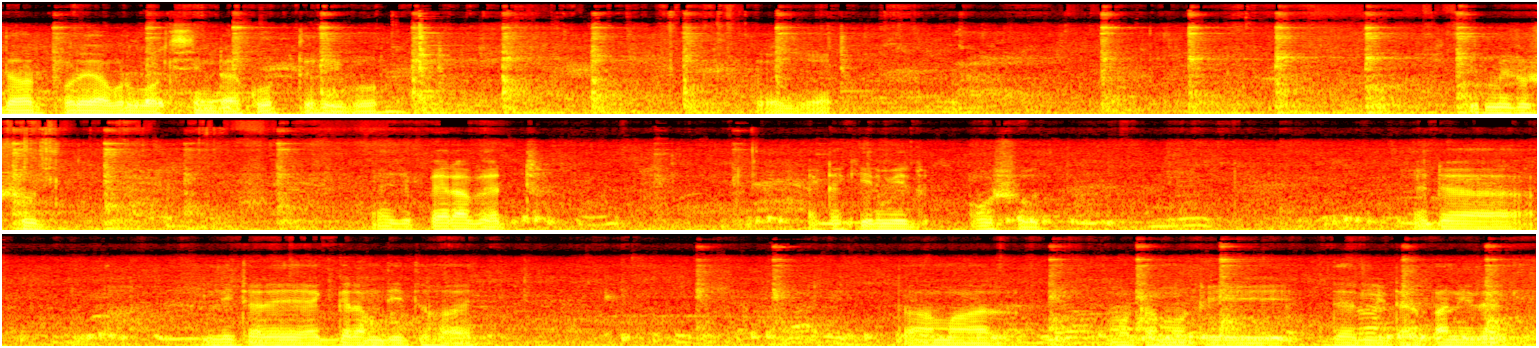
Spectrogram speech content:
দেওয়ার পরে আবার ভ্যাকসিনটা করতে হইব। এই যে কৃমির ওষুধ, এই যে প্যারাভেট একটা কৃমির ওষুধ। এটা লিটারে এক গ্রাম দিতে হয়। তো আমার মোটামুটি দেড় লিটার পানি লাগে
